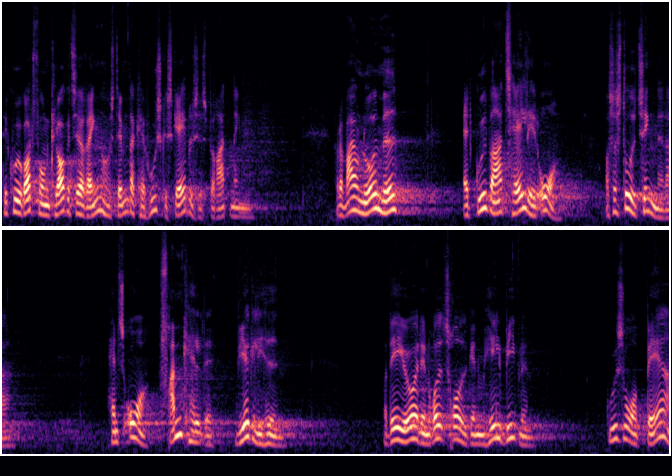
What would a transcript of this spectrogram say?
Det kunne jo godt få en klokke til at ringe hos dem, der kan huske skabelsesberetningen. For der var jo noget med, at Gud bare talte et ord, og så stod tingene der. Hans ord fremkaldte virkeligheden. Og det er i øvrigt en rød tråd gennem hele Bibelen. Guds ord bærer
